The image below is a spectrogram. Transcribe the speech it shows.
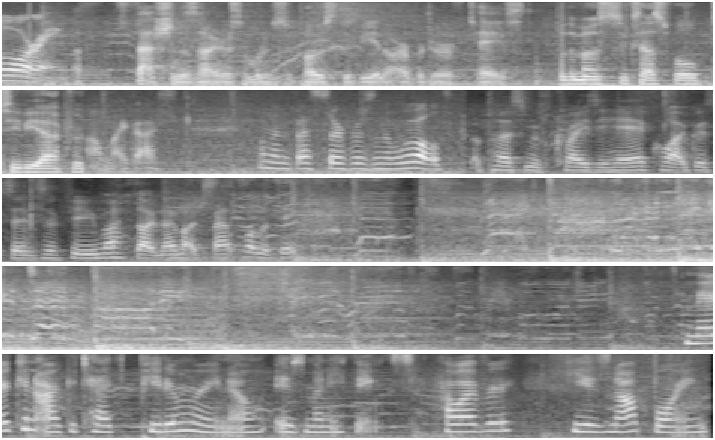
boring. A fashion designer, someone who's supposed to be an arbiter of taste. The most successful TV actor. Oh my gosh, one of the best surfers in the world. A person with crazy hair, quite a good sense of humour, don't know much about politics. American architect Peter Marino is many things. However, he is not boring,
